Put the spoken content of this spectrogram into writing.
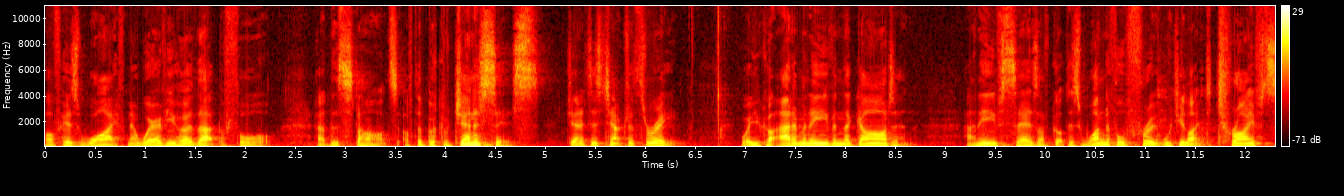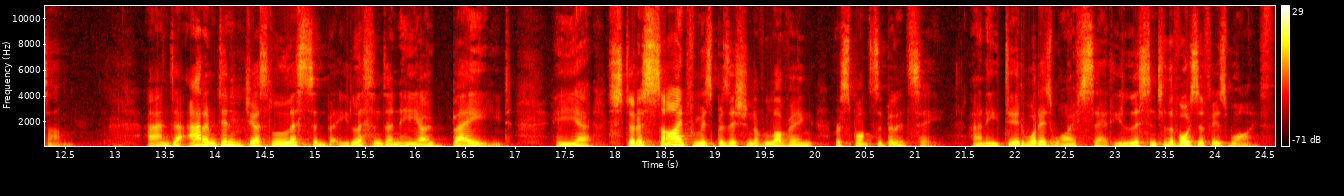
of his wife. Now, where have you heard that before? At the start of the book of Genesis, Genesis chapter 3, where you've got Adam and Eve in the garden. And Eve says, I've got this wonderful fruit. Would you like to try some? And uh, Adam didn't just listen, but he listened and he obeyed. He uh, stood aside from his position of loving responsibility and he did what his wife said. He listened to the voice of his wife.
